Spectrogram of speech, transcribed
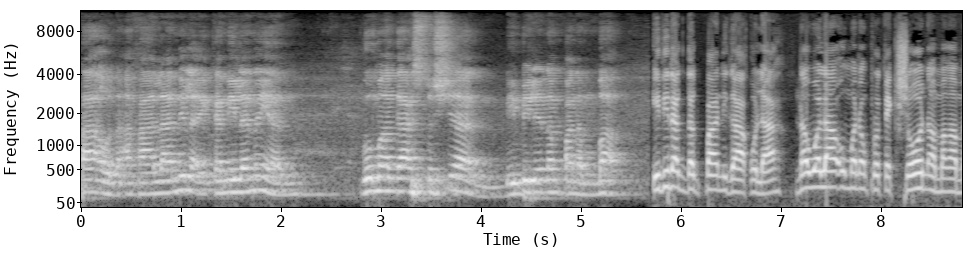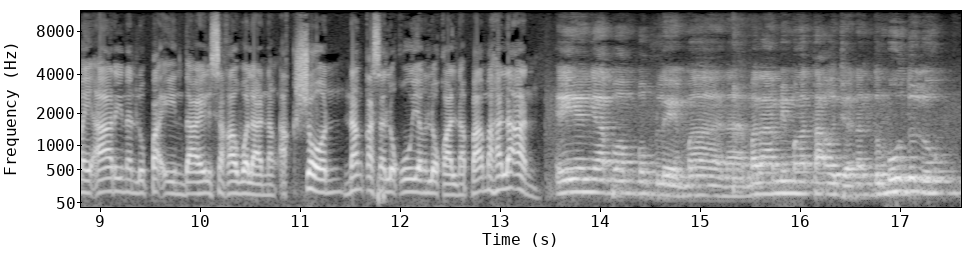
tao na akala nila, eh kanila na yan, gumagastos yan, bibili ng panambak. Idinagdag pa ni Gacula na wala umanong proteksyon ang mga may-ari ng lupain dahil sa kawalan ng aksyon ng kasalukuyang lokal na pamahalaan. Eh yun nga po ang problema na maraming mga tao dyan ang dumudulog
